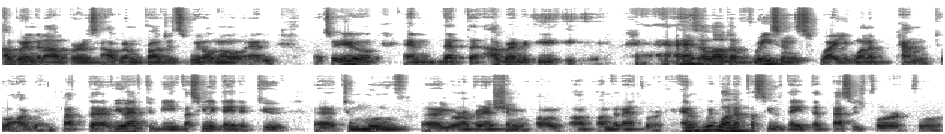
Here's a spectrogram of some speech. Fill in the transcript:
Algorand developers, Algorand projects, we all know, and also you, and that Algorand has a lot of reasons why you want to come to Algorand but uh, you have to be facilitated to uh, to move uh, your operation on, on, on, the network. And we want to facilitate that passage for, for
